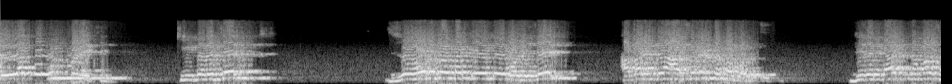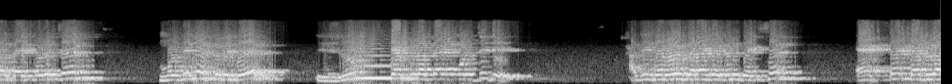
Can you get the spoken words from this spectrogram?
আল্লাহ কবুল করেছেন। কি করেছেন? জোহর কথা কেউ কেউ বলেছেন, আবার কেউ আসরের কথা বলেছেন। দুই নামাজ আদায় করেছেন মদিনা শরীফের জুল কেবলাতায় মসজিদে। হাদিস যারা গেছেন, দেখছেন, একটা কেবলা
